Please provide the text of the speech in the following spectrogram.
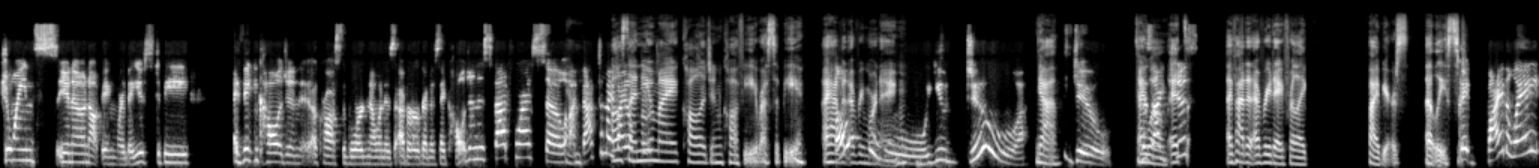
joints, you know, not being where they used to be. I think collagen across the board, no one is ever going to say collagen is bad for us. So yeah. I'm back to my. I'll send you my collagen coffee recipe. I have oh, it every morning. Oh, you do? Yeah, you do. I will. I just, I've had it every day for like five years at least. Okay, by the way,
